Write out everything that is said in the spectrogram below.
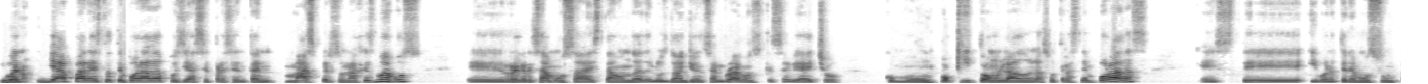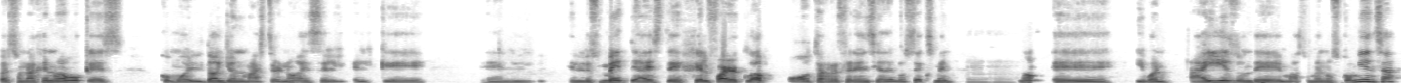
y bueno, ya para esta temporada, pues ya se presentan más personajes nuevos. Eh, regresamos a esta onda de los Dungeons and Dragons que se había hecho como un poquito a un lado en las otras temporadas. Este, y bueno, tenemos un personaje nuevo que es como el Dungeon Master, ¿no? Es el, que los mete a este Hellfire Club, otra referencia de los X-Men, ¿no? Eh, y bueno, ahí es donde más o menos comienza.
